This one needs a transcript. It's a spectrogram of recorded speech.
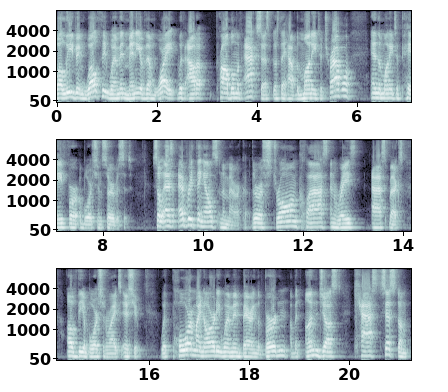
while leaving wealthy women, many of them white, without a problem of access because they have the money to travel and the money to pay for abortion services. So, as everything else in America, there are strong class and race aspects of the abortion rights issue, with poor minority women bearing the burden of an unjust caste system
